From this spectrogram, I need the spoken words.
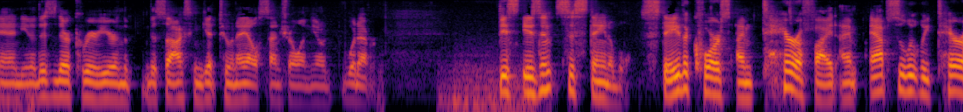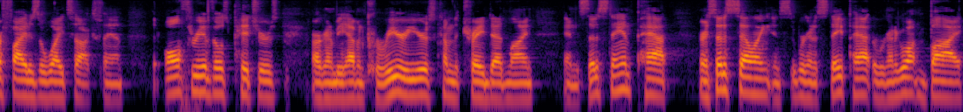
and you know this is their career year, and the, the Sox can get to an AL Central, and you know whatever. This isn't sustainable. Stay the course. I'm terrified. I'm absolutely terrified as a White Sox fan that all three of those pitchers are going to be having career years come the trade deadline, and instead of staying pat or instead of selling, ins- we're going to stay pat or we're going to go out and buy,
